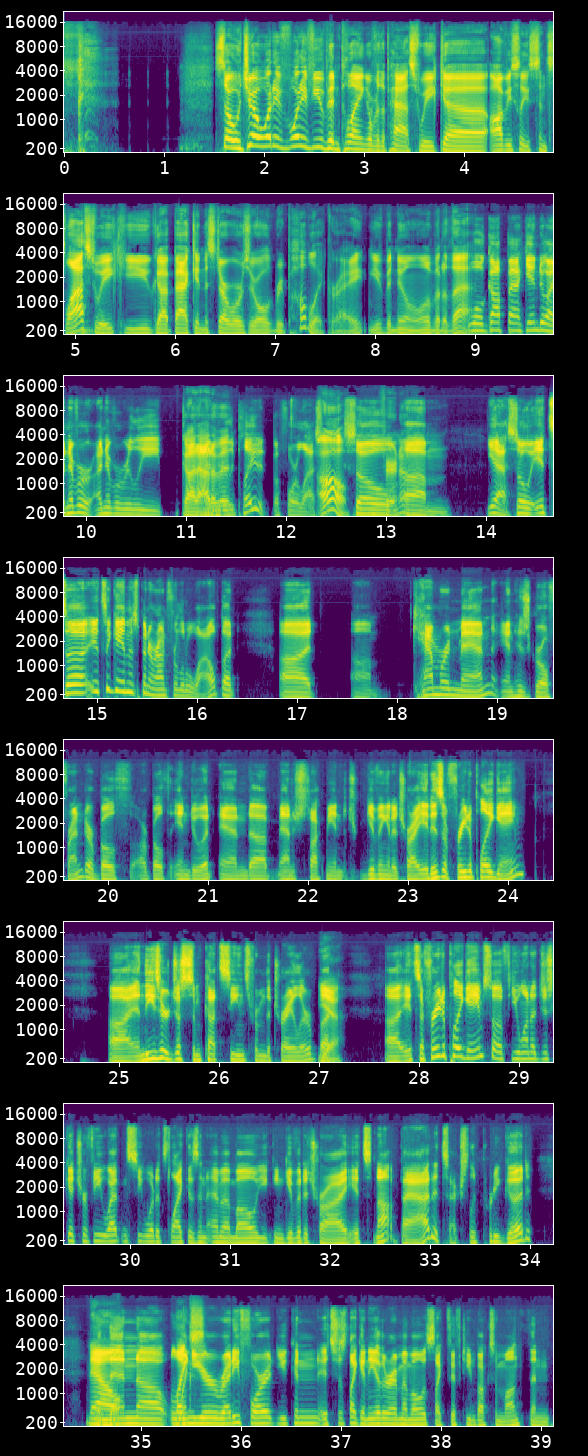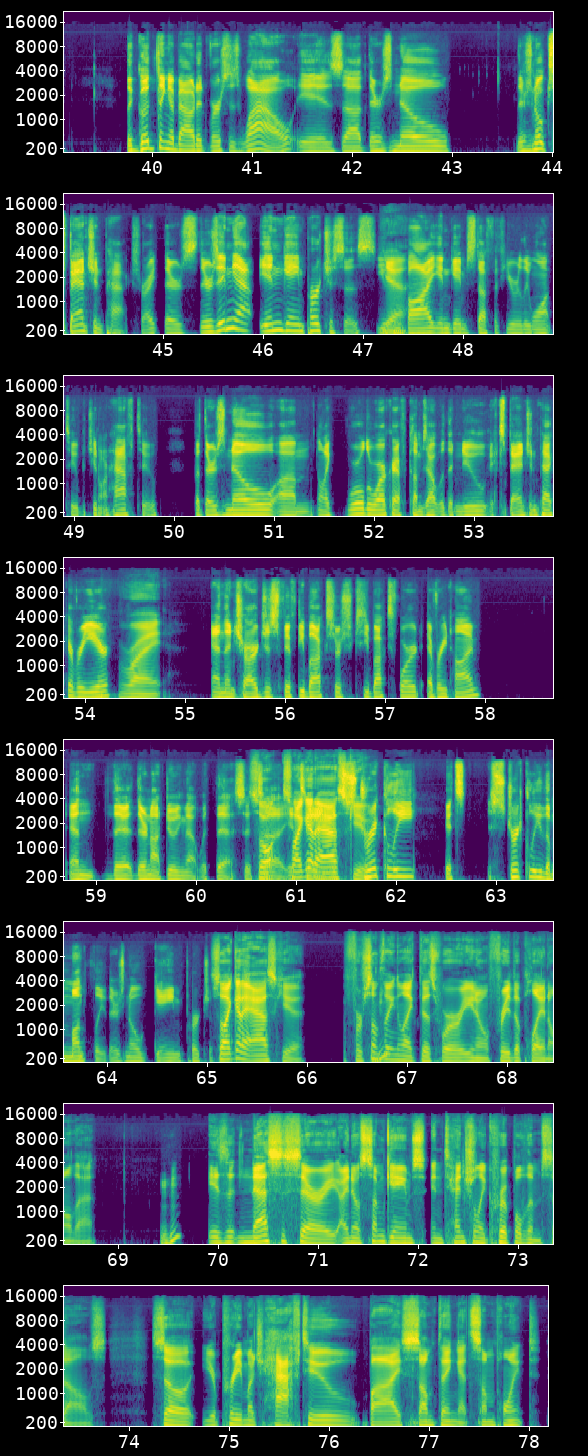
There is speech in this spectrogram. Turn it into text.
So Joe, what have what have you been playing over the past week? Uh, obviously, since last week, you got back into Star Wars: The Old Republic, right? You've been doing a little bit of that. well, got back into. I never I never really got out of hadn't it. played it before last Oh, week. So fair enough. um yeah, so it's a it's a game that's been around for a little while, but uh um Cameron Mann and his girlfriend are both are both into it and uh, managed to talk me into giving it a try. It is a free to play game, uh, and these are just some cutscenes from the trailer. But yeah. uh, it's a free to play game, so if you want to just get your feet wet and see what it's like as an MMO, you can give it a try. It's not bad. It's actually pretty good. Now, and then uh, like when you're ready for it, you can. It's just like any other MMO. It's like 15 bucks a month. And the good thing about it versus WoW is uh, there's no there's no expansion packs, right? There's there's in in game purchases. You Yeah. can buy in game stuff if you really want to, but you don't have to. But there's no um like World of Warcraft comes out with a new expansion pack every year right. and then charges 50 bucks or 60 bucks for it every time. And they're they're not doing that with this. It's So- uh, so I gotta ask you- strictly it's strictly the monthly. There's no game purchase. So I got to ask you, for something like this, where you know free to play and all that, is it necessary? I know some games intentionally cripple themselves, so you pretty much have to buy something at some point.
